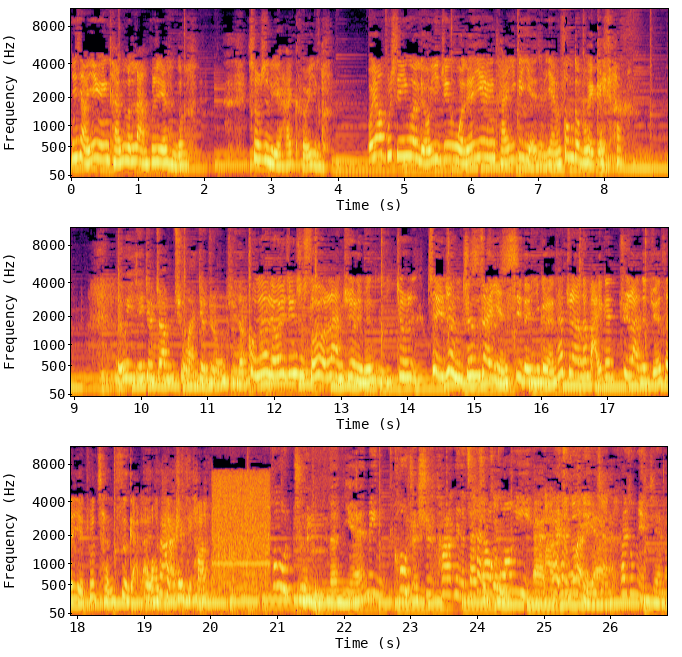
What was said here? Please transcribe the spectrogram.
你想燕云台那么烂，不是也很多收视率也还可以吗？我要不是因为刘奕君，我连燕云台一个眼眼缝都不会给他。刘奕君就专门去挽救这种剧的。我觉得刘奕君是所有烂剧里面就是最认真在演戏的一个人，他居然能把一个巨烂的角色演出层次感来，我太佩服他。寇准的年龄，寇准是他那个在赵光义哎，太宗年间，太宗年间的，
